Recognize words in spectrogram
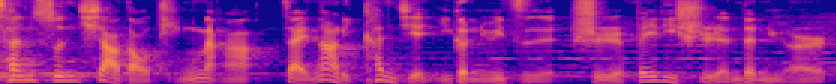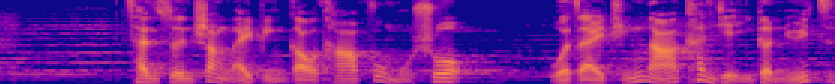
参孙下到亭拿，在那里看见一个女子，是非利士人的女儿。参孙上来禀告他父母说：“我在亭拿看见一个女子，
